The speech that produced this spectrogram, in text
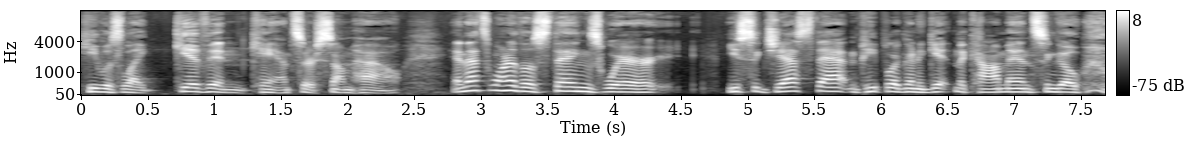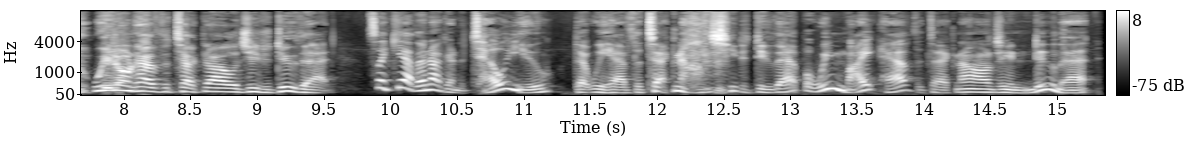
he was like given cancer somehow. And that's one of those things where you suggest that and people are going to get in the comments and go, "We don't have the technology to do that." It's like, yeah, they're not going to tell you that we have the technology to do that, but we might have the technology to do that.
